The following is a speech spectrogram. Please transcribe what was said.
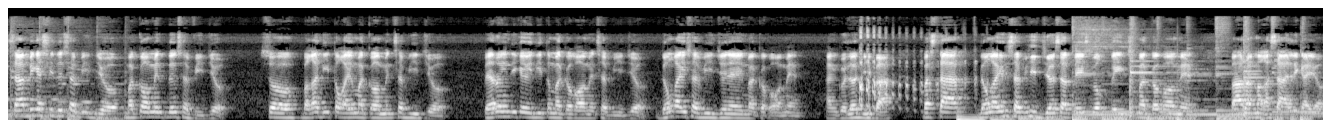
Sabi kasi dun sa video, mag-comment dun sa video. So, baka dito kayo mag-comment sa video, pero hindi kayo dito magko-comment sa video. Doon kayo sa video na yun magko-comment. Ang gulo, di ba? Basta, doon kayo sa video, sa Facebook page, magko-comment para makasali kayo.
